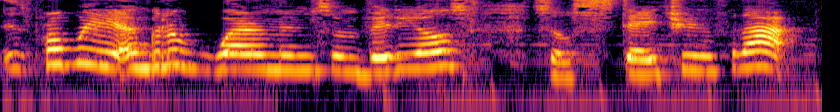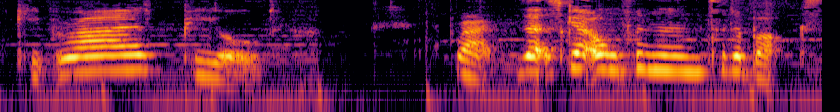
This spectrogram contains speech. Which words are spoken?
it's probably, I'm going to wear them in some videos, so stay tuned for that. Keep your eyes peeled. Right, let's get open into the box.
